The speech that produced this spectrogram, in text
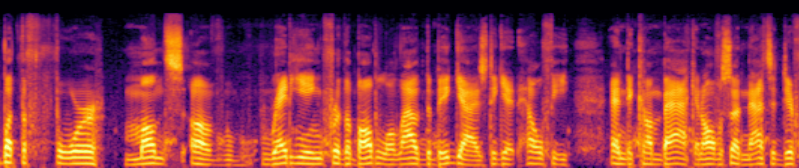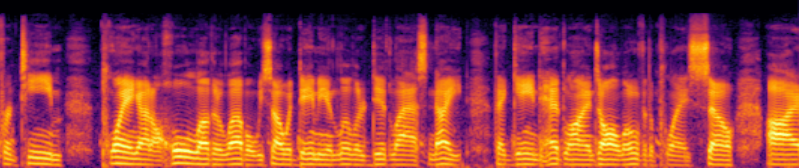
but the four months of readying for the bubble allowed the big guys to get healthy and to come back, and all of a sudden that's a different team playing on a whole other level. We saw what Damian Lillard did last night that gained headlines all over the place. So, uh,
